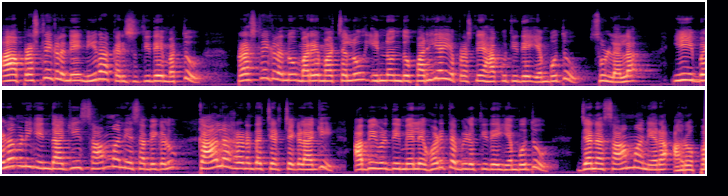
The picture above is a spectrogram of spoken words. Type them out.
ಆ ಪ್ರಶ್ನೆಗಳನ್ನೇ ನಿರಾಕರಿಸುತ್ತಿದೆ ಮತ್ತು ಪ್ರಶ್ನೆಗಳನ್ನು ಮರೆಮಾಚಲು ಇನ್ನೊಂದು ಪರ್ಯಾಯ ಪ್ರಶ್ನೆ ಹಾಕುತ್ತಿದೆ ಎಂಬುದು ಸುಳ್ಳಲ್ಲ. ಈ ಬೆಳವಣಿಗೆಯಿಂದಾಗಿ ಸಾಮಾನ್ಯ ಸಭೆಗಳು ಕಾಲಹರಣದ ಚರ್ಚೆಗಳಾಗಿ ಅಭಿವೃದ್ಧಿ ಮೇಲೆ ಹೊಡೆತ ಬೀಳುತ್ತಿದೆ ಎಂಬುದು ಜನಸಾಮಾನ್ಯರ ಆರೋಪ.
